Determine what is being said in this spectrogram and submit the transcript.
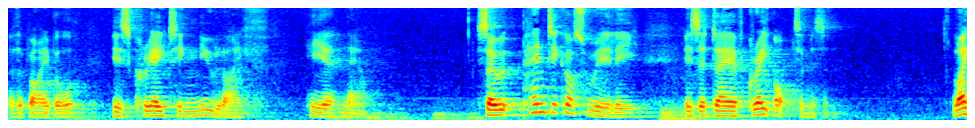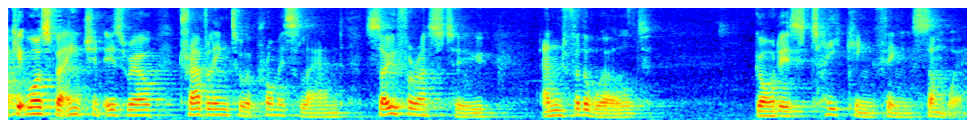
of the Bible is creating new life here now. So, Pentecost really is a day of great optimism. Like it was for ancient Israel travelling to a promised land, so for us too, and for the world, God is taking things somewhere.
